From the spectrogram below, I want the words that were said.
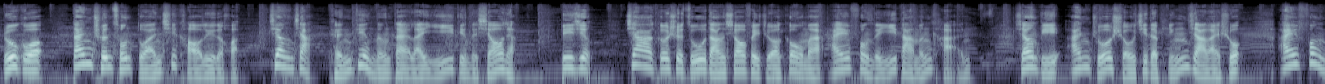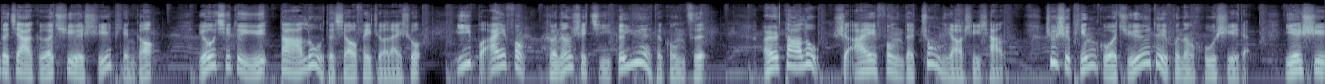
如果单纯从短期考虑的话，降价肯定能带来一定的销量，毕竟价格是阻挡消费者购买 iPhone 的一大门槛。相比安卓手机的评价来说，iPhone 的价格确实偏高，尤其对于大陆的消费者来说，一部 iPhone 可能是几个月的工资。而大陆是 iPhone 的重要市场，这是苹果绝对不能忽视的，也是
